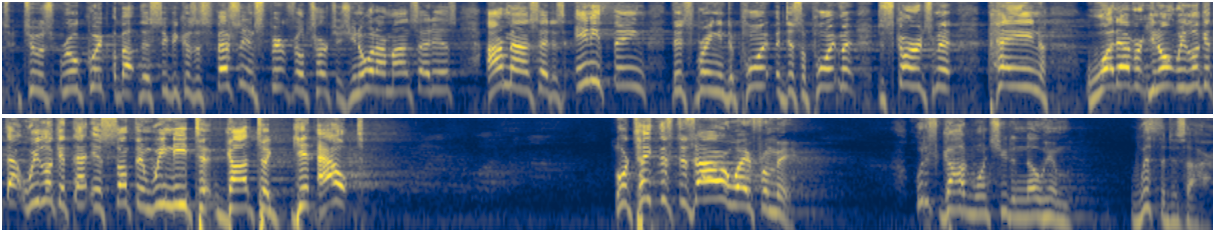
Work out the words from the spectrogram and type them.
to, to, us real quick about this. See, because especially in spirit-filled churches, you know what our mindset is? Our mindset is anything that's bringing disappointment, discouragement, pain, whatever. You know what we look at that? We look at that as something we need to God to get out. Lord, take this desire away from me. What if God wants you to know Him with the desire?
